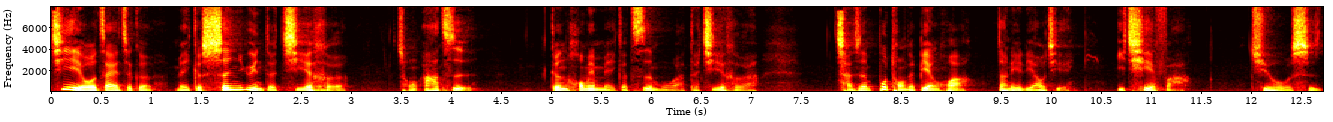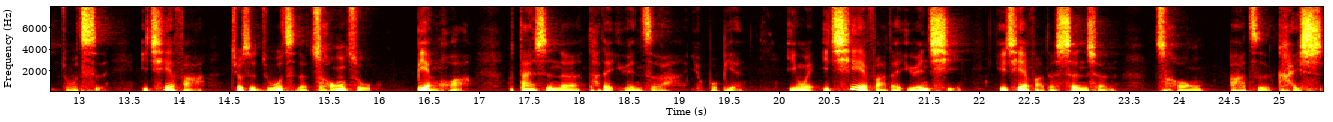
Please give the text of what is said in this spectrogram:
借由在这个每个声韵的结合，从阿字跟后面每个字母啊的结合啊，产生不同的变化，让你了解一切法就是如此，一切法就是如此的重组变化。但是呢，它的原则啊有不变，因为一切法的缘起，一切法的生成，从阿字开始，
